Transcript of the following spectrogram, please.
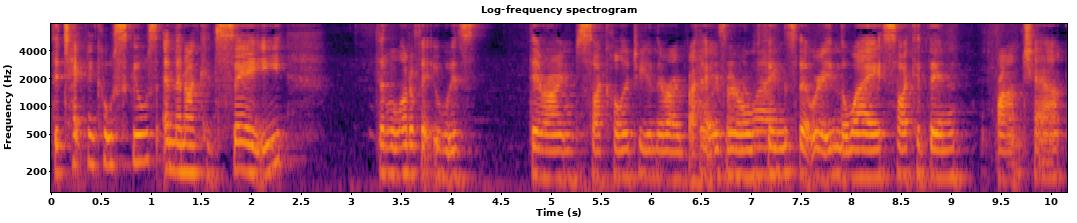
the, technical skills, and then I could see that a lot of it was their own psychology and their own behavioural things that were in the way so I could then branch out.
